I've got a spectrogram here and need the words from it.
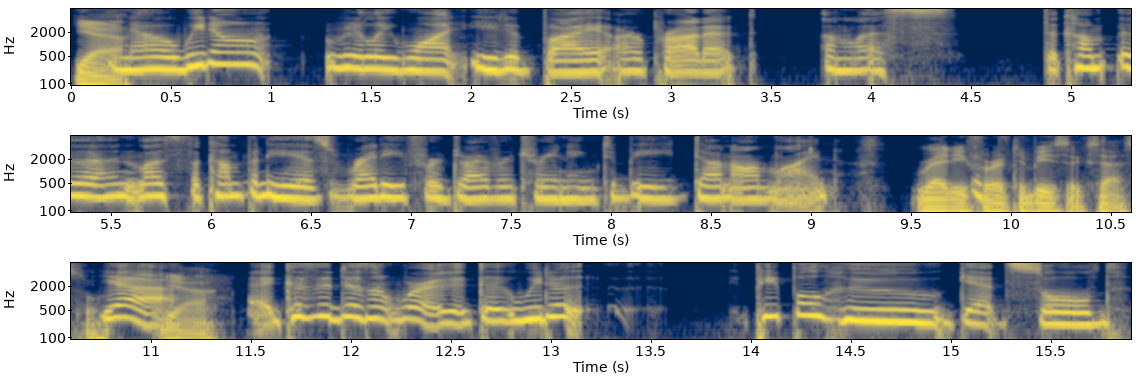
Yeah. You know, we don't really want you to buy our product unless the com- uh, unless the company is ready for driver training to be done online. Ready for it to be successful. Yeah. Yeah. Because it doesn't work. We do people who get sold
